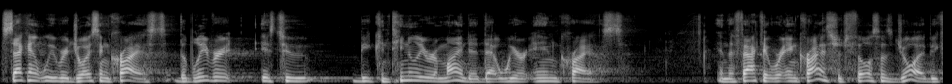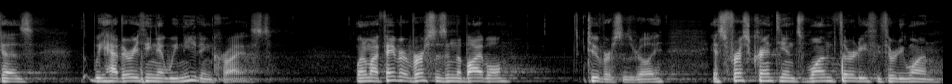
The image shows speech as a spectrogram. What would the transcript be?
Second, we rejoice in Christ. The believer is to be continually reminded that we are in Christ. And the fact that we're in Christ should fill us with joy because we have everything that we need in Christ. One of my favorite verses in the Bible, two verses really, is 1 Corinthians 1 30 through 31.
